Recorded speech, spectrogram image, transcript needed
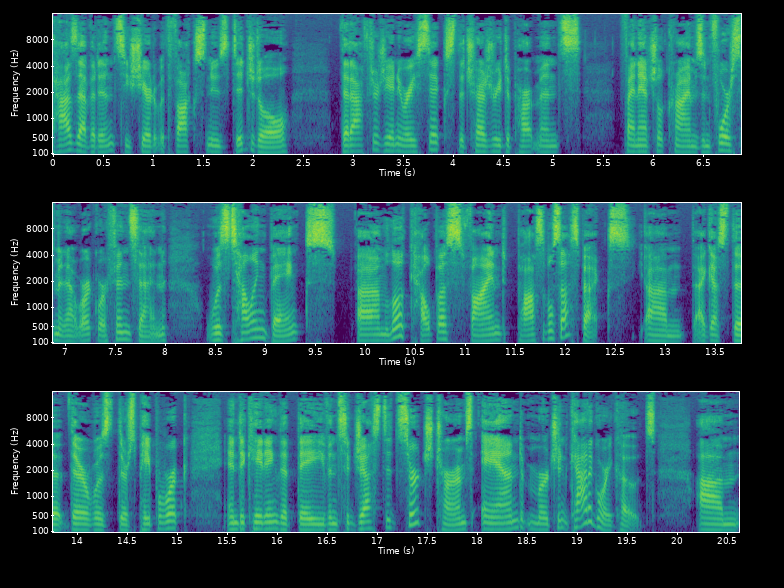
has evidence. He shared it with Fox News Digital that after January 6th, the Treasury Department's Financial Crimes Enforcement Network, or FinCEN, was telling banks um, look, help us find possible suspects. Um, I guess the, there was there's paperwork indicating that they even suggested search terms and merchant category codes. Um,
